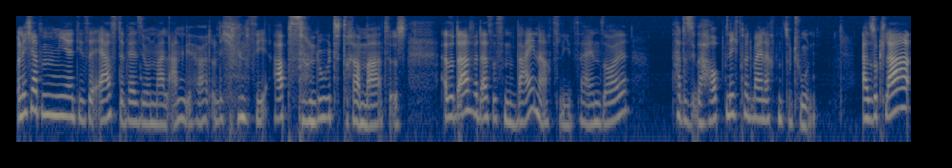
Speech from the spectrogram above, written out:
Und ich habe mir diese erste Version mal angehört und ich finde sie absolut dramatisch. Also dafür, dass es ein Weihnachtslied sein soll, hat es überhaupt nichts mit Weihnachten zu tun. Also klar,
